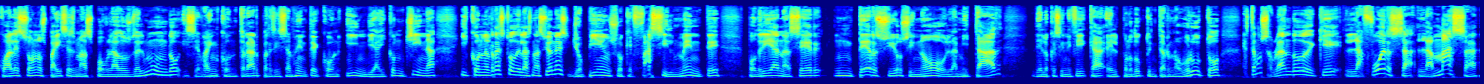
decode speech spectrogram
cuáles son los países más poblados del mundo y se va a encontrar precisamente con India y con China y con el resto de las naciones. Yo pienso que fácilmente podrían hacer un tercio, si no la mitad de lo que significa el Producto Interno Bruto. Estamos hablando de que la fuerza, la masa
